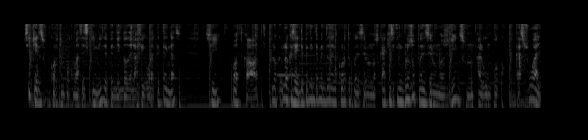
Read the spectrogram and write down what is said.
si quieres un corte un poco más skinny, dependiendo de la figura que tengas. Sí, podcast, lo, que sea, independientemente del corte, puede ser unos kakis, incluso pueden ser unos jeans, algo un poco casual.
